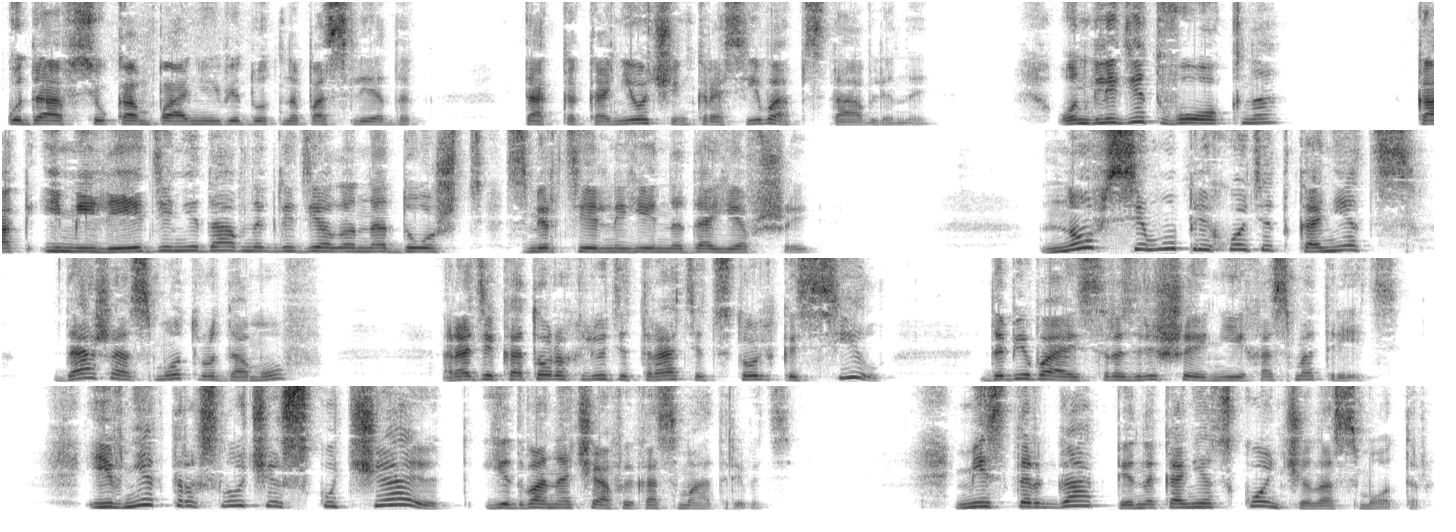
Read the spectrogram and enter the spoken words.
куда всю компанию ведут напоследок, так как они очень красиво обставлены. Он глядит в окна, как и Миледи недавно глядела на дождь, смертельно ей надоевший. Но всему приходит конец, даже осмотру домов, ради которых люди тратят столько сил, добиваясь разрешения их осмотреть, и в некоторых случаях скучают, едва начав их осматривать. Мистер Гаппи, наконец, кончил осмотр,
